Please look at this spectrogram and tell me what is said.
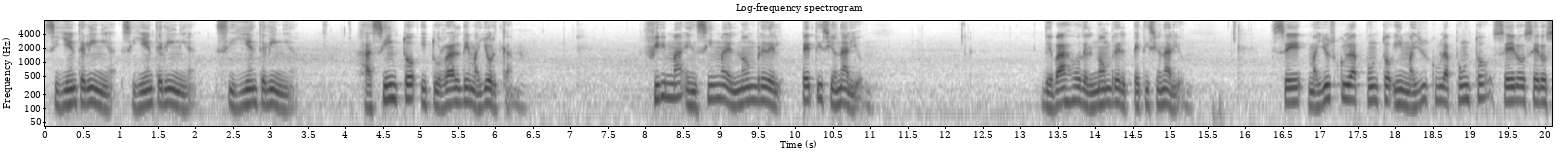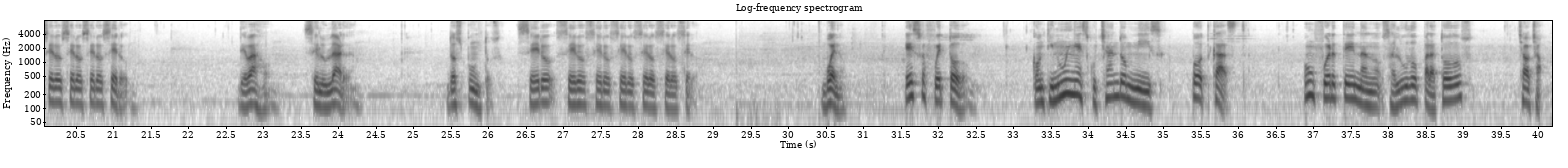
siguiente línea, siguiente línea, siguiente línea, Jacinto Iturralde Mallorca, firma encima del nombre del peticionario. Debajo del nombre del peticionario. C mayúscula punto y mayúscula punto Debajo, celular. Dos puntos. Bueno, eso fue todo. Continúen escuchando mis podcasts. Un fuerte nano saludo para todos Chao, chao.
